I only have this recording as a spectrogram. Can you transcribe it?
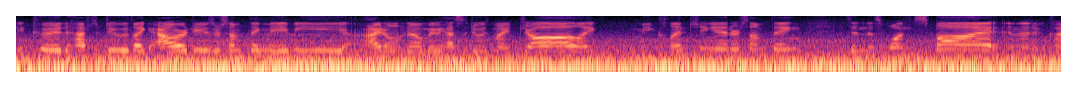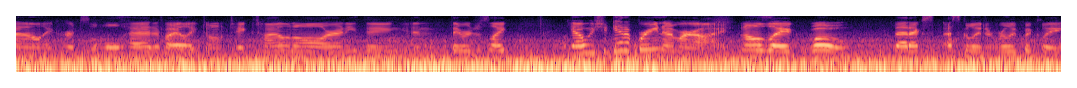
It could have to do with like allergies or something, maybe. I don't know. Maybe it has to do with my jaw, like me clenching it or something. It's in this one spot, and then it kind of like hurts the whole head if I like don't take Tylenol or anything. And they were just like, "Yeah, we should get a brain MRI." And I was like, "Whoa, that escalated really quickly."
